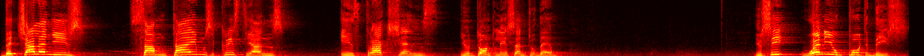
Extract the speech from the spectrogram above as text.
the challenge is sometimes Christians' instructions, you don't listen to them. You see, when you put this,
